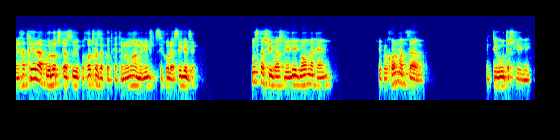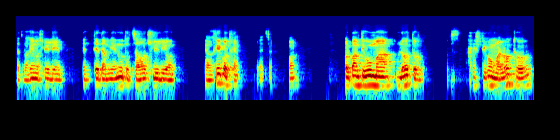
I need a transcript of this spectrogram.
מלכתחילה הפעולות שתעשו יהיו פחות חזקות, כי אתם לא מאמינים שתצליחו להשיג את זה. דפוס חשיבה שלילי יגרום לכם שבכל מצב אתם תראו את השלילי, את הדברים השליליים, תדמיינו תוצאות שליליות, ירחיק אתכם בעצם, נכון? כל פעם תראו מה לא טוב, אז אחרי שתראו מה לא טוב,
